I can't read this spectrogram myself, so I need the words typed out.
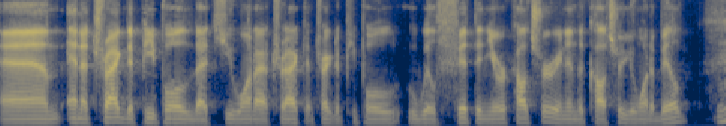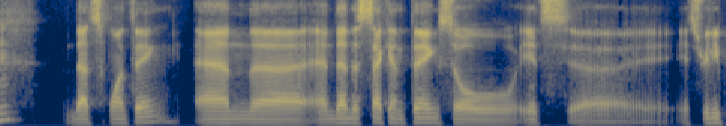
and and attract the people that you want to attract. Attract the people who will fit in your culture and in the culture you want to build. Mm-hmm. That's one thing, and uh, and then the second thing. So it's uh, it's really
